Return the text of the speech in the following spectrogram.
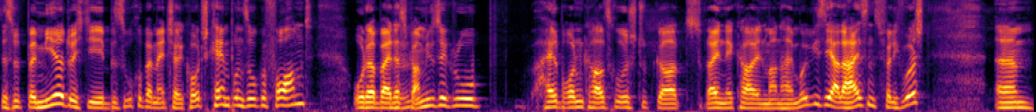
das wird bei mir durch die Besuche beim Agile Coach Camp und so geformt oder bei mhm. der Scrum Music Group, Heilbronn, Karlsruhe, Stuttgart, Rhein-Neckar in Mannheim, wie sie alle heißen, ist völlig wurscht. Ähm,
